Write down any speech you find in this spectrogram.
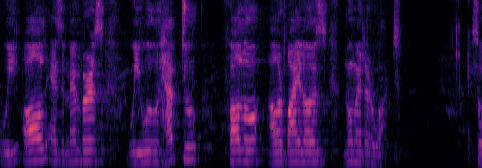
we all, as members, we will have to follow our bylaws no matter what. So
